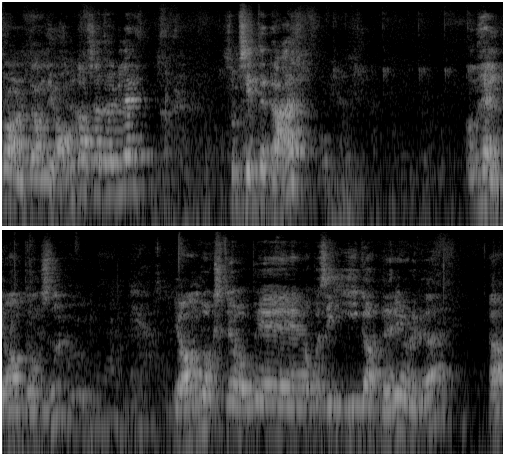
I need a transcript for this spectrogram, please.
faren til han Jan, da, selvfølgelig. Som sitter der. Han Helge Antonsen. Jan vokste jo opp i, opp si, i gartneri, gjorde du ikke det? Ja.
